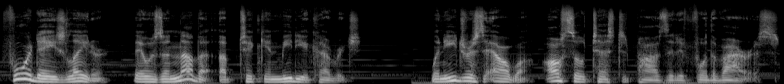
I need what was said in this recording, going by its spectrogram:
Four days later, there was another uptick in media coverage when Idris Elba also tested positive for the virus.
